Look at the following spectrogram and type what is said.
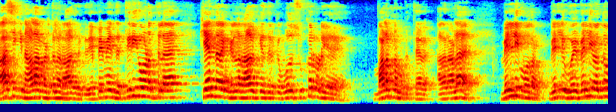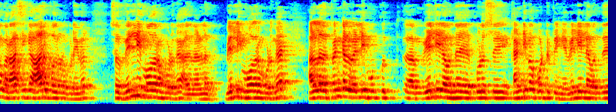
ராசிக்கு நாலாம் இடத்துல ராகு இருக்குது. எப்பயுமே இந்த திரிகோணத்தில் கேந்திரங்கள்ல ராகு கேது இருக்கும்போது சுக்கரனுடைய பலம் நமக்கு தேவை. அதனால வெள்ளி மோதிரம் வெள்ளி வெள்ளி வந்து உங்கள் ராசிக்கு ஆறு பதினொன்று கூடியவர். ஸோ வெள்ளி மோதிரம் போடுங்க அது நல்லது. வெள்ளி மோதிரம் போடுங்க. அல்லது பெண்கள் வெள்ளி மூக்கு வெள்ளியில் வெள்ளியில வந்து கொலுசு கண்டிப்பாக போட்டிருப்பீங்க. வெள்ளியில வந்து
